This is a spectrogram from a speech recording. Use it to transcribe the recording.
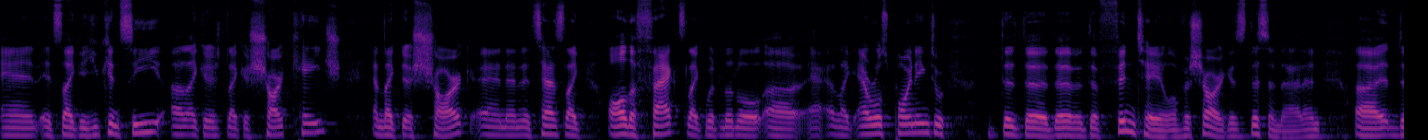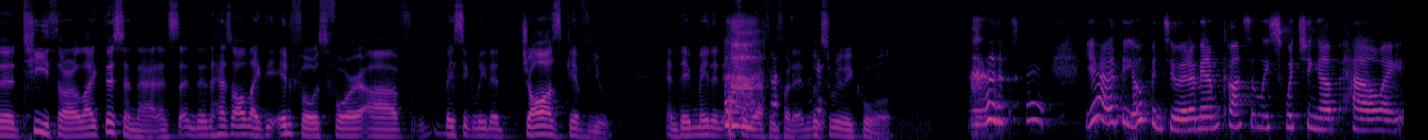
and it's like you can see uh, like a like a shark cage and like the shark, and then it says like all the facts, like with little uh, a- like arrows pointing to the the the the fin tail of a shark is this and that, and uh, the teeth are like this and that, and, and it has all like the infos for uh, f- basically that Jaws give you, and they made an infographic for that. It looks really cool. That's great. Yeah, I'd be open to it. I mean, I'm constantly switching up how I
